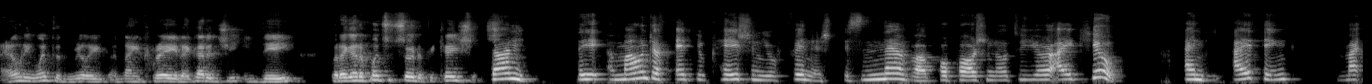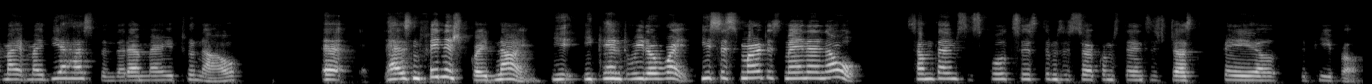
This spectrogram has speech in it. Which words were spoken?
I only went to really a ninth grade. I got a GED, but I got a bunch of certifications. John, the amount of education you finished is never proportional to your IQ. And I think my, my, my dear husband that I'm married to now uh, hasn't finished grade nine. He, he can't read or write. He's the smartest man I know. Sometimes the school systems, the circumstances just fail the people.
